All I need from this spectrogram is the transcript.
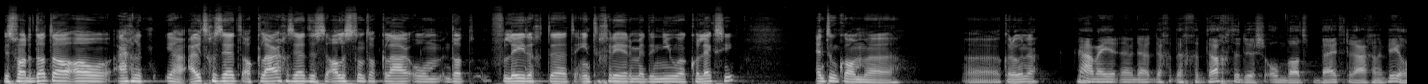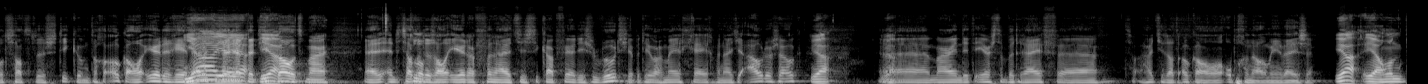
dus we hadden dat al, al eigenlijk ja, uitgezet, al klaargezet. Dus alles stond al klaar om dat volledig te, te integreren met de nieuwe collectie. En toen kwam eh, eh, corona. Ja, maar je, de, de, de gedachte dus om wat bij te dragen aan de wereld zat er dus stiekem toch ook al eerder in. Ja, hè? Je ja, zei net ja, met die boot, maar en, en het zat Klopt. er dus al eerder vanuit dus de Kaapverdische roots. Je hebt het heel erg meegekregen vanuit je ouders ook. Ja, Ja. Eh, maar in dit eerste bedrijf eh, had je dat ook al opgenomen in wezen. ja, ja 100%.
